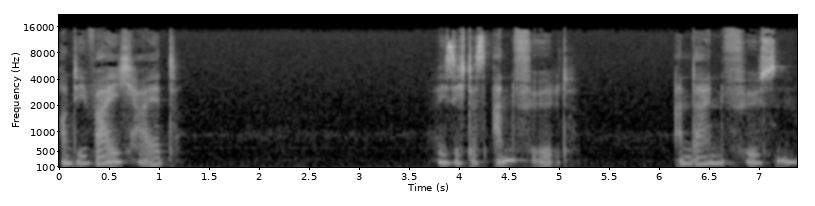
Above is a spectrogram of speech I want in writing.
und die Weichheit, wie sich das anfühlt an deinen Füßen.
